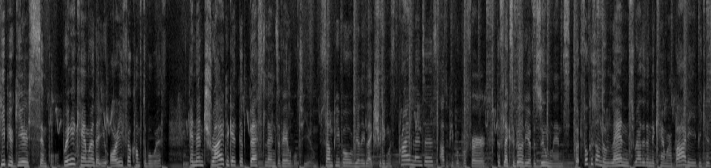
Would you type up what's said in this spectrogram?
Keep your gear simple. Bring a camera that you already feel comfortable with and then try to get the best lens available to you. Some people really like shooting with prime lenses, other people prefer the flexibility of a zoom lens, but focus on the lens rather than the camera body because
